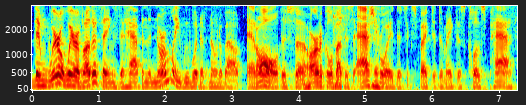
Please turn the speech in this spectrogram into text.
Then we're aware of other things that happen that normally we wouldn't have known about at all. This uh, article about this asteroid that's expected to make this close path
